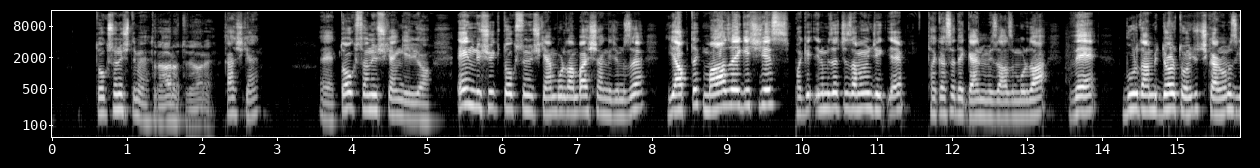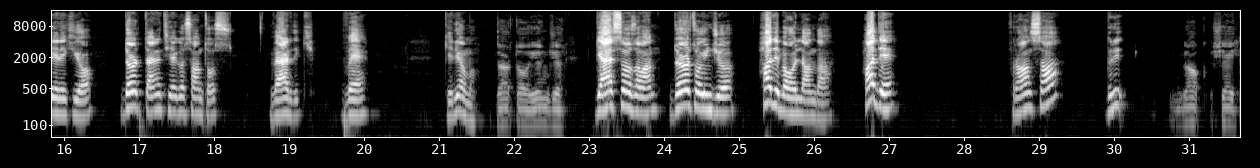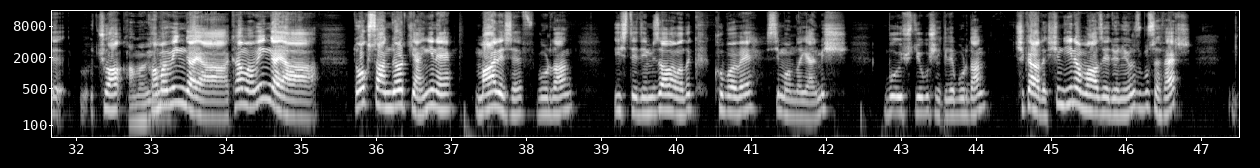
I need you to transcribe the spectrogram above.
93 değil mi? Traore, Traore. Kaçken? Evet 93'ken geliyor. En düşük 93'ken buradan başlangıcımızı yaptık. Mağazaya geçeceğiz. Paketlerimizi açacağız ama öncelikle takasa da gelmemiz lazım burada. Ve buradan bir 4 oyuncu çıkarmamız gerekiyor. 4 tane Thiago Santos verdik. Ve geliyor mu? 4 oyuncu. Gelsin o zaman. 4 oyuncu. Hadi be Hollanda. Hadi. Fransa. Gri Yok şey. e, şu an Kamavinga. Kamavinga ya. Kamavinga ya. 94 yani yine maalesef buradan istediğimizi alamadık. Kuba ve Simon da gelmiş. Bu üçlüyü bu şekilde buradan çıkardık. Şimdi yine mağazaya dönüyoruz. Bu sefer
